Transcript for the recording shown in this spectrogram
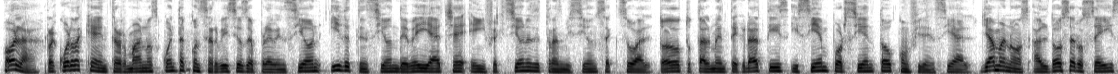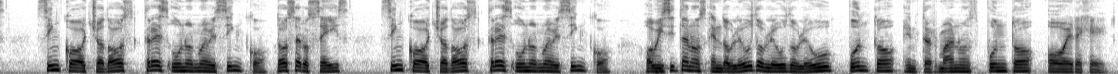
Hola, recuerda que Entre Hermanos cuenta con servicios de prevención y detención de VIH e infecciones de transmisión sexual. Todo totalmente gratis y 100% confidencial. Llámanos al 206-582-3195, 206-582-3195 o visítanos en www.entrehermanos.org.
